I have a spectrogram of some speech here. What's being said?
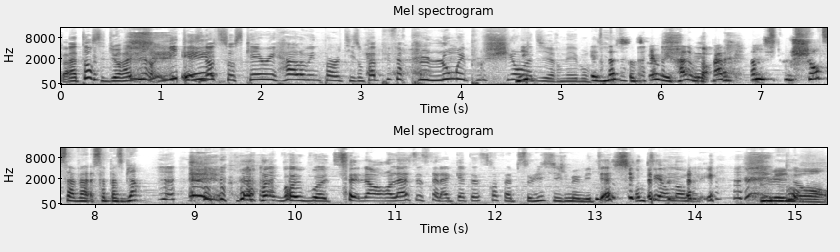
pas. Attends, c'est dur à dire. Meet Et- is not so scary Halloween party. Ils ont pas pu faire plus long et plus chiant à dire, mais bon. It's not so scary Halloween. Non. party. Non, mais si tu le chantes, ça, va, ça passe bien. bon, bon, c'est- alors là, ce serait la catastrophe absolue si je me mettais à chanter en anglais. Mais Bon. non.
